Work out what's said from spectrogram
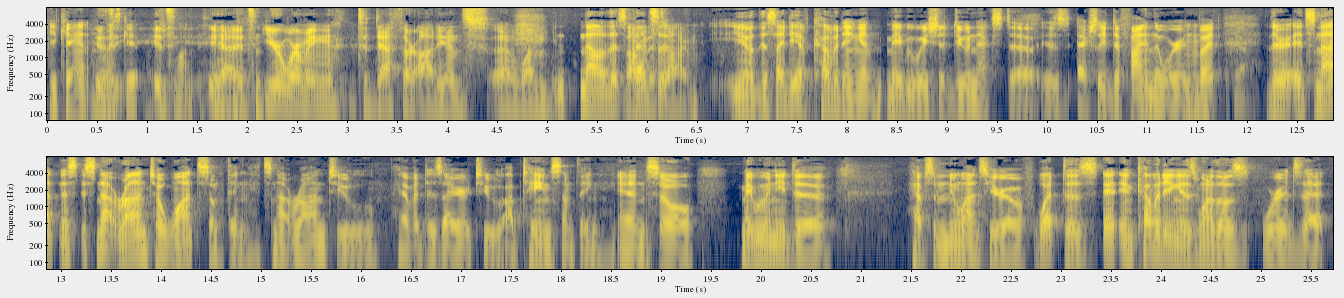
You can't always It's, get what it's you want. yeah, it's earworming to death our audience uh, one No, that, song that's at a a, time. You know this idea of coveting, and maybe we should do next uh, is actually define the word. Mm-hmm. But there, it's not it's it's not wrong to want something. It's not wrong to have a desire to obtain something, and so maybe we need to have some nuance here of what does and, and coveting is one of those words that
